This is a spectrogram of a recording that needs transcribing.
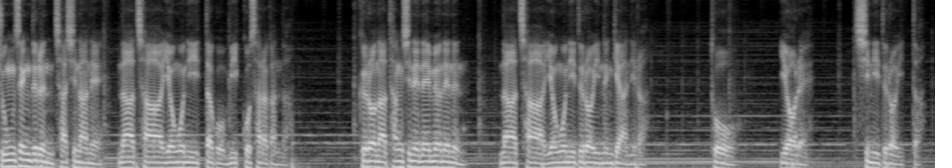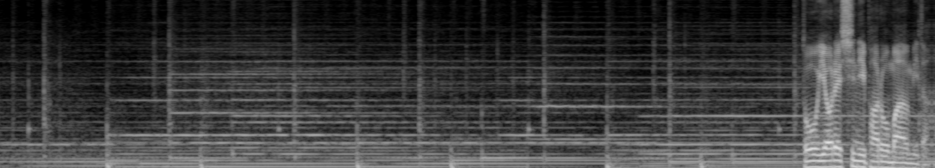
중생들은 자신 안에 나 자아 영혼이 있다고 믿고 살아간다. 그러나 당신의 내면에는 나 자아 영혼이 들어 있는 게 아니라 도, 열에 신이 들어 있다. 도열의 신이 바로 마음이다.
